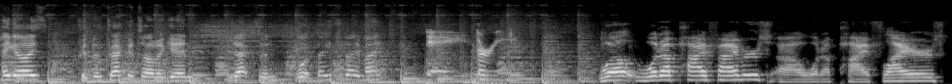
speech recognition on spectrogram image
Hey guys, Christmas cracker time again. Jackson, what day today, mate? Day three. Well, what up, high fivers? Uh, what up, high flyers?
